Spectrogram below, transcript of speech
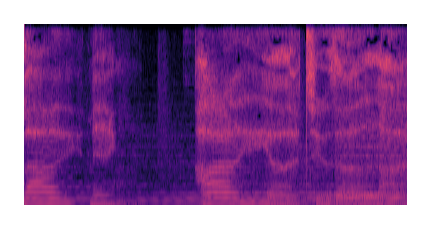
climbing higher to the light.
